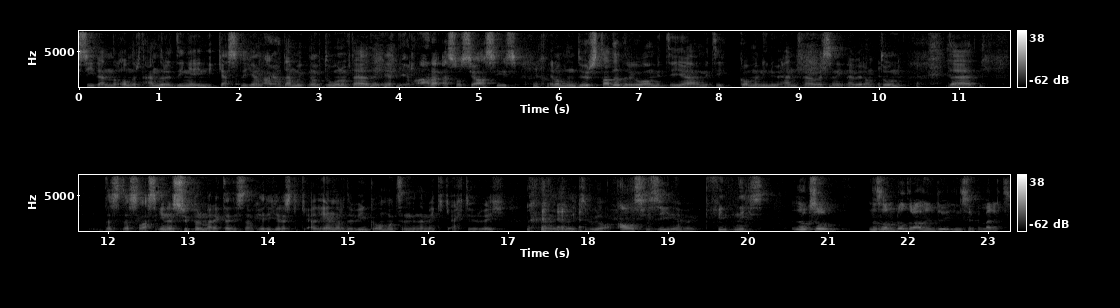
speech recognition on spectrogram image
ik zie dan honderd andere dingen in die kast liggen. Ah ja, dat moet ik nog doen. Of dat, die rare associaties. En op de deur staat er gewoon met die, eh, met die komen in uw hand wat ben ik nou weer aan het doen? Dat, dat, is, dat is lastig. In een supermarkt, dat is nog erger. Als ik alleen naar de winkel moet, en dan ben ik acht uur weg. En ik wil alles gezien hebben, ik vind niks. Is ook zo een zonnebril dragen in de, in de supermarkt?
